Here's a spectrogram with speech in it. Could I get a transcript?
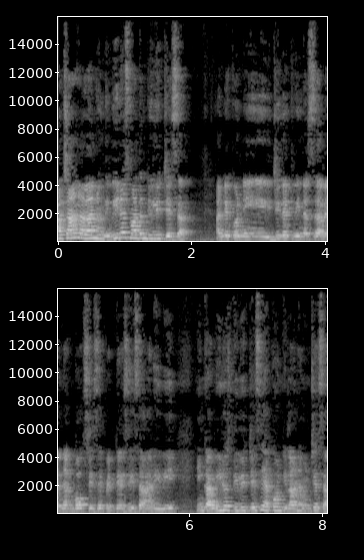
ఆ ఛానల్ అలానే ఉంది. వీడియోస్ మాత్రం డిలీట్ చేశారు అంటే కొన్ని జిలెట్ విన్నర్స్ అవన్నీ అన్బాక్స్ చేసే పెట్టేసి శారీవి ఇంకా వీడియోస్ డిలీట్ చేసి అకౌంట్ ఇలానే ఉంచేసా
